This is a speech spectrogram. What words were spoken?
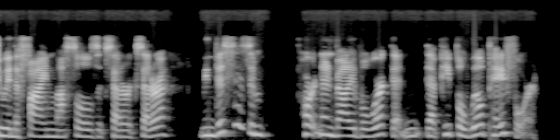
doing the fine muscles, et cetera, et cetera. I mean, this is important and valuable work that that people will pay for.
